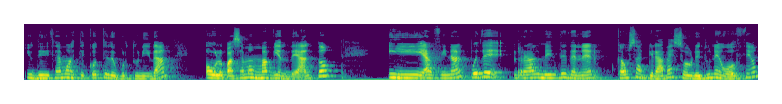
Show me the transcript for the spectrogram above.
y utilicemos este coste de oportunidad o lo pasemos más bien de alto. Y al final puede realmente tener causas graves sobre tu negocio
